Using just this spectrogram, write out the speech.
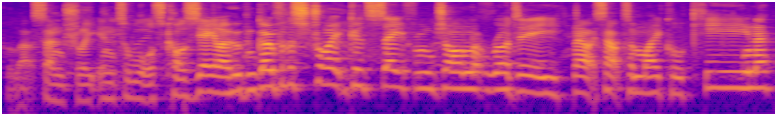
Put that centrally in towards Koziello, who can go for the strike. Good save from John Ruddy. Now it's out to Michael Keane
